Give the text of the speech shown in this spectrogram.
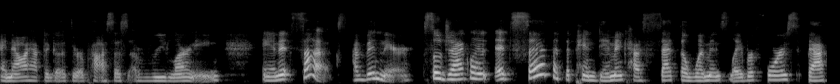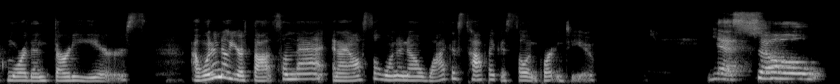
And now I have to go through a process of relearning. And it sucks. I've been there. So, Jacqueline, it's said that the pandemic has set the women's labor force back more than 30 years. I want to know your thoughts on that. And I also want to know why this topic is so important to you. Yes. So,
